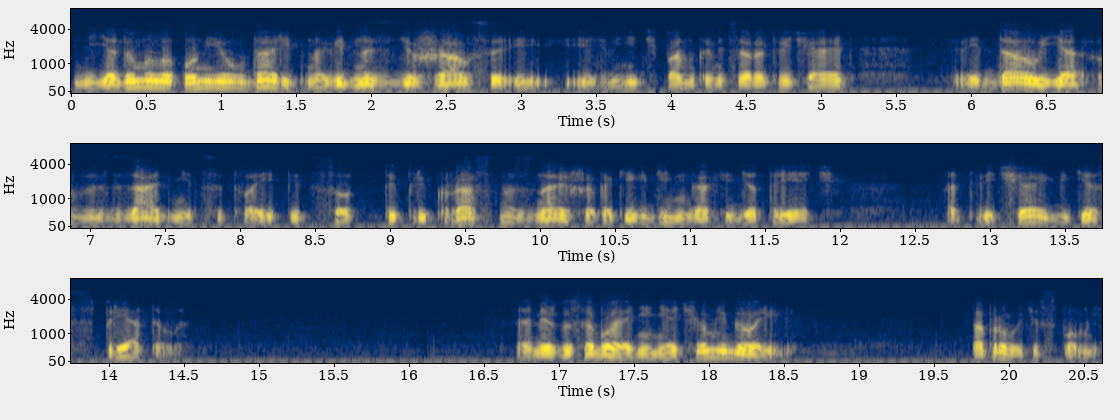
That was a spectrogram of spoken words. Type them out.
Я думала, он ее ударит, но видно, сдержался и, извините, пан комиссар отвечает: "Видал я в заднице твои пятьсот. Ты прекрасно знаешь, о каких деньгах идет речь. Отвечай, где спрятала". А между собой они ни о чем не говорили. Попробуйте вспомнить.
